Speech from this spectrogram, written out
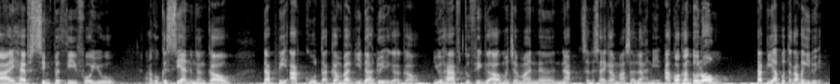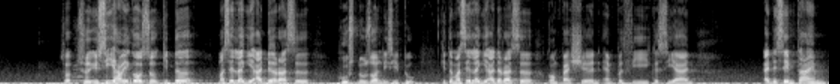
I have sympathy for you. Aku kesian dengan kau. Tapi aku takkan bagi dah duit kat kau. You have to figure out macam mana nak selesaikan masalah ni. Aku akan tolong. Tapi aku takkan bagi duit. So, so you see how it goes. So kita masih lagi ada rasa husnuzon di situ. Kita masih lagi ada rasa compassion, empathy, kesian. At the same time,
